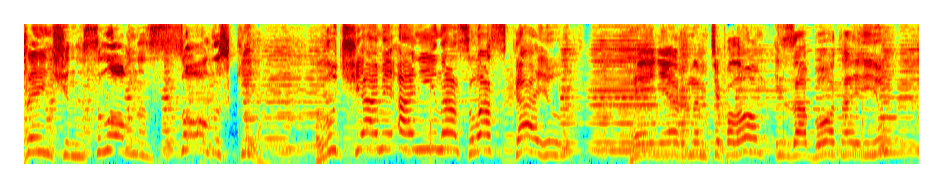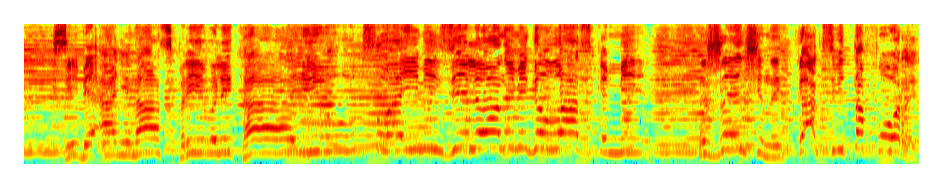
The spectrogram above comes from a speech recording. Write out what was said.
Женщины словно солнышки Лучами они нас ласкают. И нежным теплом и заботою К себе они нас привлекают. Своими зелеными глазками Женщины, как светофоры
